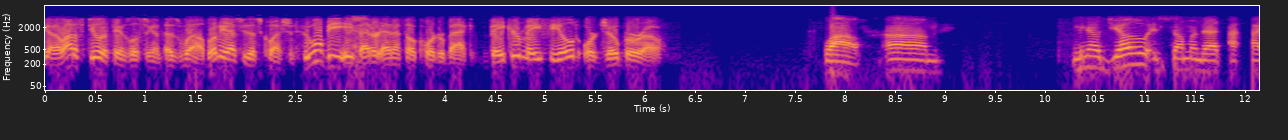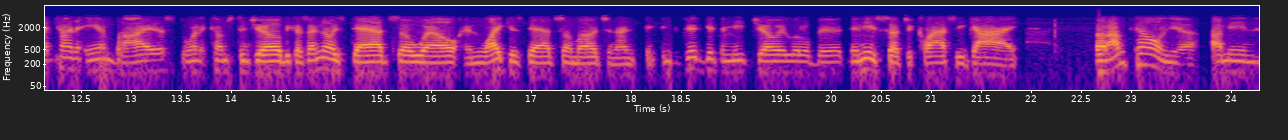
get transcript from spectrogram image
We got a lot of Steeler fans listening as well. But let me ask you this question: Who will be a better NFL quarterback, Baker Mayfield or Joe Burrow? Wow. Um, you know, Joe is someone that I, I kind of am biased when it comes to Joe because I know his dad so well and like his dad so much, and I did get to meet Joey a little bit, and he's such a classy guy. But I'm telling you, I mean,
